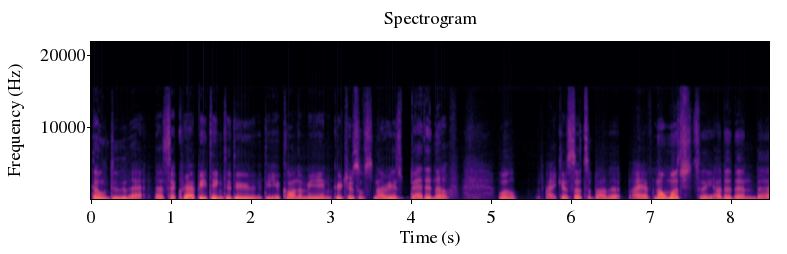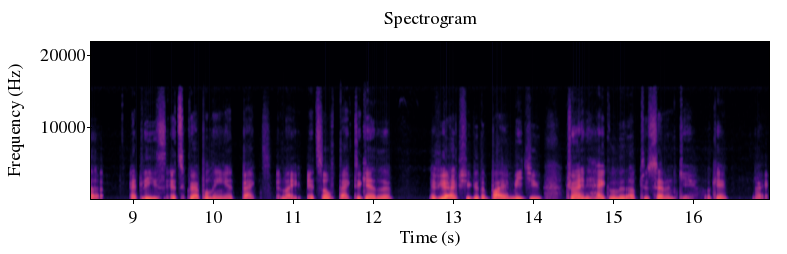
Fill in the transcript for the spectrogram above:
don't do that. That's a crappy thing to do. The economy in creatures of Sonaria is bad enough. Well i guess that's about it. I have not much to say other than that at least it's grappling it back like itself back together. If you're actually gonna buy a Miju, try and haggle it up to 7k okay Alright,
